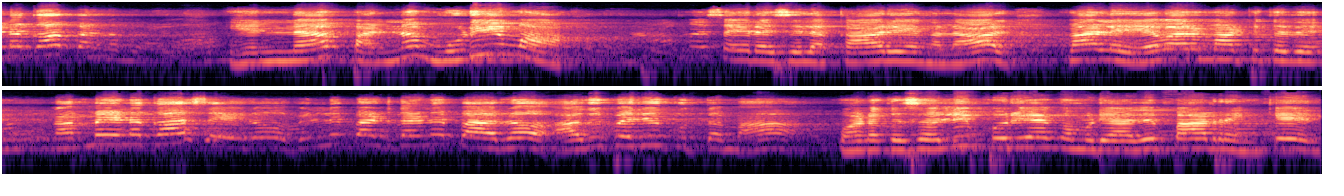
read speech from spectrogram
என்னக்கா பண்ண முடியும்? என்ன பண்ண முடியுமா? நாம செய்யற சில காரியங்களால் மழையே வர மாட்டேங்குது நம்ம என்னக்கா செய்யறோம் வில்லு பாட்டு தானே பாடுறோம். அது பெரிய குத்தமா? உனக்கு சொல்லி புரியாக்க முடியாது. பாடுறேன் கேள்.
